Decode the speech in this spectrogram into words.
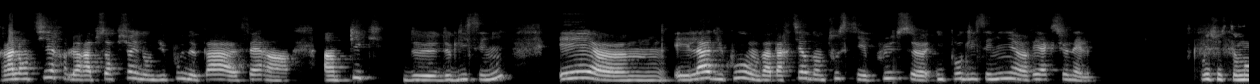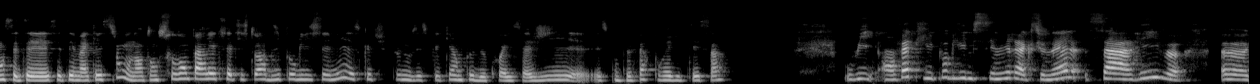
ralentir leur absorption et donc du coup ne pas faire un, un pic de, de, glycémie. Et, et, là, du coup, on va partir dans tout ce qui est plus hypoglycémie réactionnelle. Oui, justement, c'était ma question. On entend souvent parler de cette histoire d'hypoglycémie. Est-ce que tu peux nous expliquer un peu de quoi il s'agit et ce qu'on peut faire pour éviter ça? Oui, en fait, l'hypoglycémie réactionnelle, ça arrive euh,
